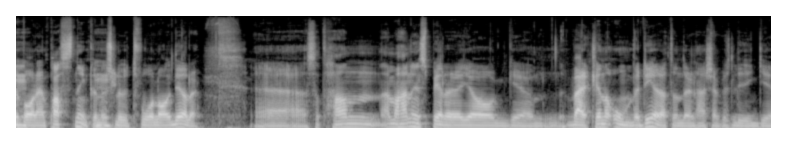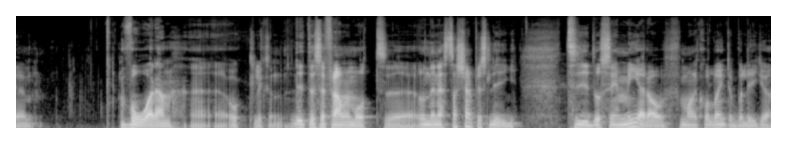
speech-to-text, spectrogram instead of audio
mm. bara en passning kunde mm. slå ut två lagdelar. Eh, så att han, han är en spelare jag eh, verkligen har omvärderat under den här Champions League eh, våren eh, och liksom lite se fram emot eh, under nästa Champions League tid att se mer av för man kollar inte på liga.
